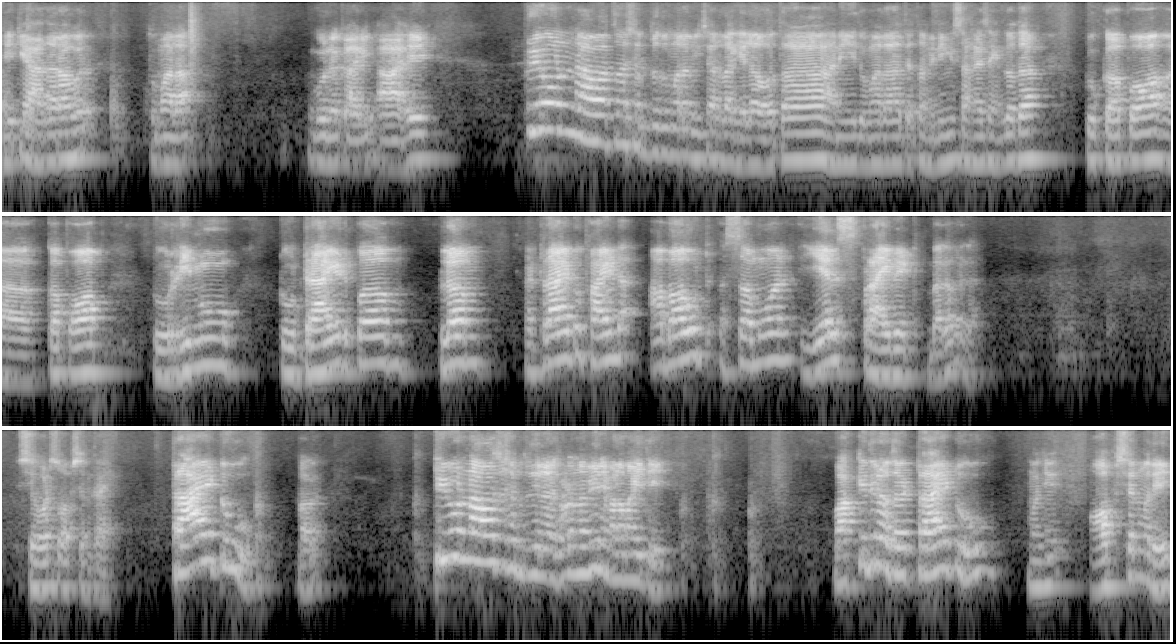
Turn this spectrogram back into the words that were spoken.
जे की आधारावर तुम्हाला गुणकारी आहे. प्रिओन नावाचा शब्द तुम्हाला विचारला गेला होता आणि तुम्हाला त्याचा मिनिंग सांगायला सांगितलं होतं. Two cup of cup of to remove two dried plum plum try to find about someone else private बघा बरं का. शेवटचं ऑप्शन काय? ट्राय टू बघा. ट्यून नावाचा शब्द दिला थोडं नवीन आहे मला माहिती आहे. वाक्य दिलं होतं ट्राय टू म्हणजे ऑप्शनमध्ये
